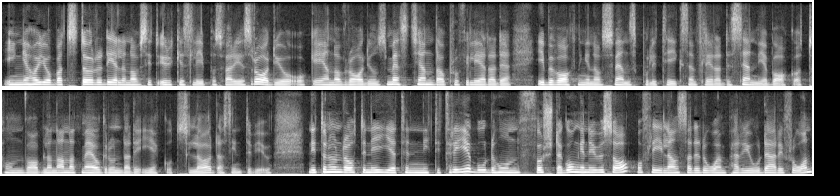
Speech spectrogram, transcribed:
Inger har jobbat större delen av sitt yrkesliv på Sveriges Radio och är en av radions mest kända och profilerade i bevakningen av svensk politik sedan flera decennier bakåt. Hon var bland annat med och grundade Ekots lördagsintervju. 1989 till 93 bodde hon första gången i USA och frilansade då en period därifrån.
